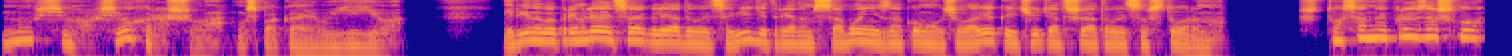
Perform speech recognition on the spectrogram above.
«Ну все, все хорошо», — успокаиваю ее. Ирина выпрямляется, оглядывается, видит рядом с собой незнакомого человека и чуть отшатывается в сторону. «Что со мной произошло?»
